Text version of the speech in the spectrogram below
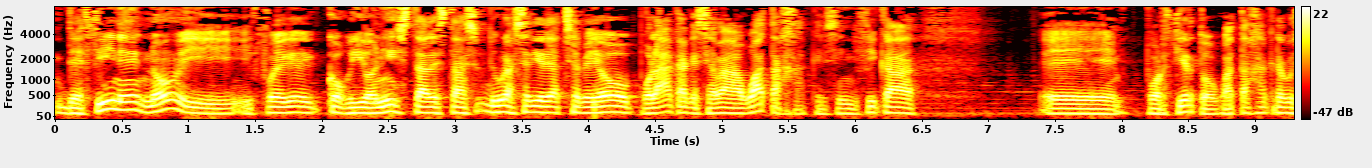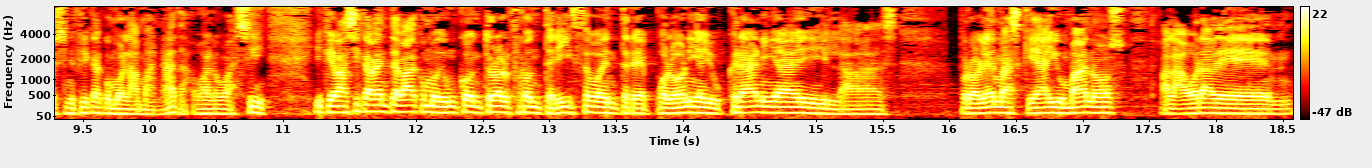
de cine, ¿no? Y, fue co-guionista de estas, de una serie de HBO polaca que se llama Wataja, que significa eh, por cierto, Wataja creo que significa como la manada o algo así, y que básicamente va como de un control fronterizo entre Polonia y Ucrania y los problemas que hay humanos a la hora de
